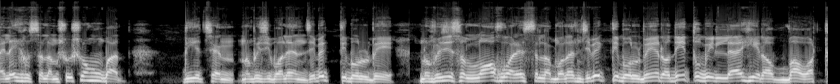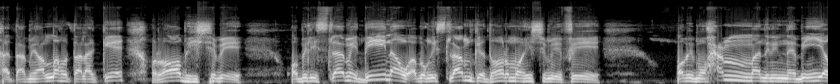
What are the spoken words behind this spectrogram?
আলাইহি ওয়াসাল্লাম সুসংবাদ দিয়েছেন নবীজি বলেন, যে ব্যক্তি বলবে, নবীজি সাল্লাল্লাহু আলাইহি সাল্লাম বলেন, যে ব্যক্তি বলবে, রদিতু বিল্লাহি রব্বা অর্থাৎ আমি আল্লাহ তালাকে রব হিসেবে, অবিল ইসলামী দিনাও এবং ইসলামকে ধর্ম হিসেবে ফে, অবি মোহাম্মদ নবিয়া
